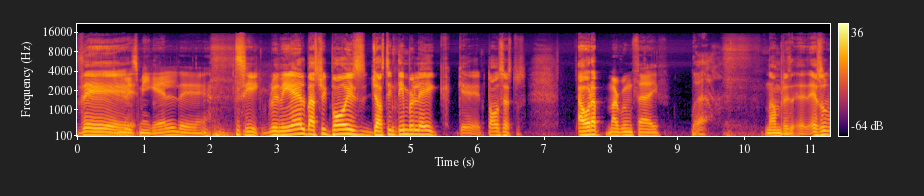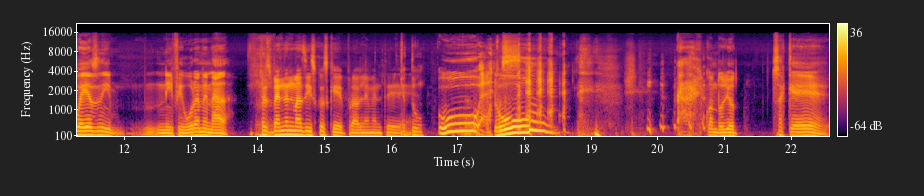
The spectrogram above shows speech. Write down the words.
de. Luis Miguel, de. Sí, Luis Miguel, Backstreet Boys, Justin Timberlake, que, todos estos. Ahora, Maroon 5. no, hombre, esos güeyes ni, ni figuran en nada. Pues venden más discos que probablemente. Que tú. Uh, Uh. Cuando yo saqué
